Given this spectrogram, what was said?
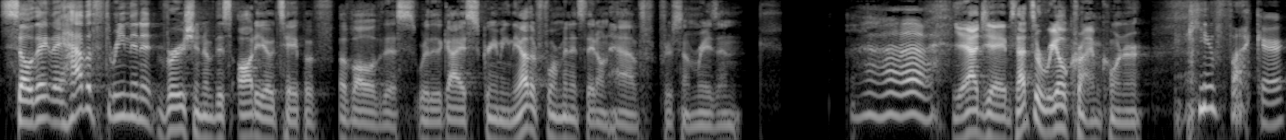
So they, they have a three minute version of this audio tape of, of all of this where the guy is screaming. The other four minutes they don't have for some reason. Ugh, Yeah, James, that's a real crime corner. you fucker.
